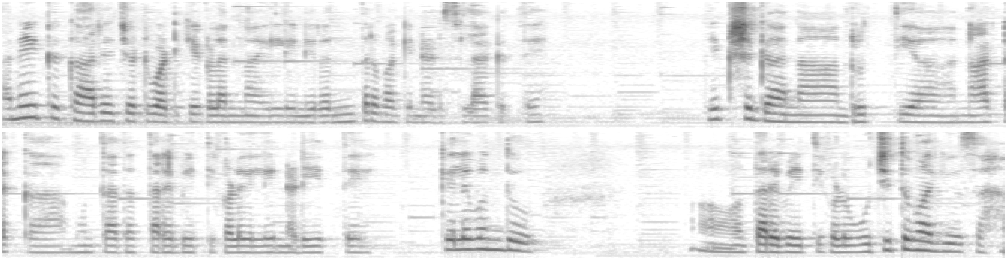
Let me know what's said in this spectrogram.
ಅನೇಕ ಕಾರ್ಯಚಟುವಟಿಕೆಗಳನ್ನು ಇಲ್ಲಿ ನಿರಂತರವಾಗಿ ನಡೆಸಲಾಗುತ್ತೆ. ಯಕ್ಷಗಾನ, ನೃತ್ಯ, ನಾಟಕ ಮುಂತಾದ ತರಬೇತಿಗಳು ಇಲ್ಲಿ ನಡೆಯುತ್ತೆ. ಕೆಲವೊಂದು ತರಬೇತಿಗಳು ಉಚಿತವಾಗಿಯೂ ಸಹ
